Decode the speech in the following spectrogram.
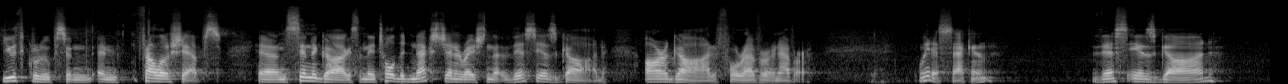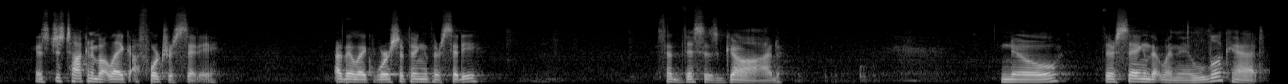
youth groups and, and fellowships and synagogues, and they told the next generation that this is God, our God, forever and ever. Wait a second. This is God? It's just talking about like a fortress city. Are they like worshiping their city? It said, This is God. No, they're saying that when they look at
